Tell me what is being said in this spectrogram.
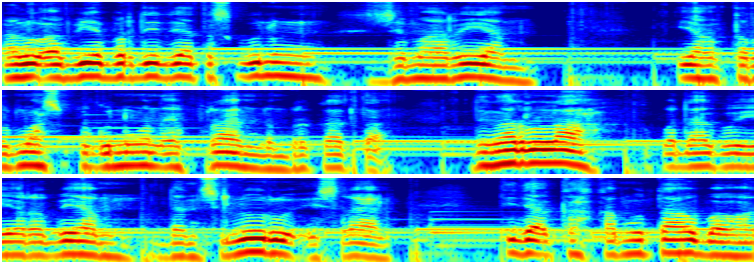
Lalu Abia berdiri di atas gunung Zemariam yang termasuk pegunungan Efraim dan berkata, Dengarlah kepadaku Yerobeam dan seluruh Israel Tidakkah kamu tahu bahwa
